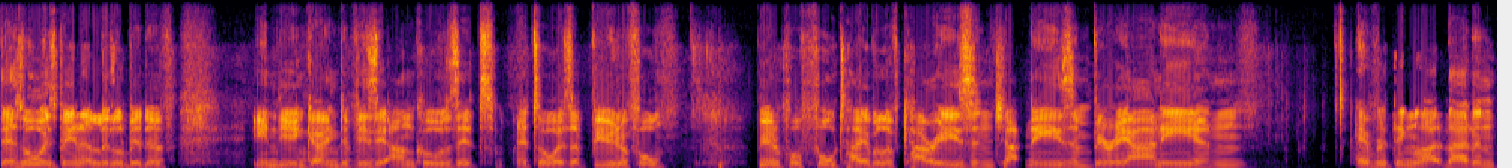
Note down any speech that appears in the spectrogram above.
there's always been a little bit of Indian going to visit uncles. It's, it's always a beautiful, beautiful full table of curries and chutneys and biryani and everything like that. And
